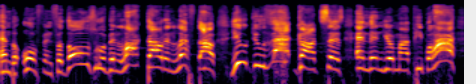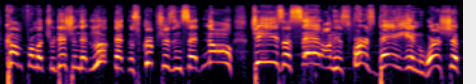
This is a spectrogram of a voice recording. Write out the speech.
and the orphan, for those who have been locked out and left out. You do that, God says, and then you're my people. I come from a tradition that looked at the scriptures and said, No, Jesus said on his first day in worship,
